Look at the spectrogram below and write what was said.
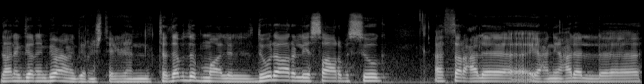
لا نقدر نبيع ولا نقدر نشتري لأن التذبذب مال الدولار اللي صار بالسوق أثر على يعني على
